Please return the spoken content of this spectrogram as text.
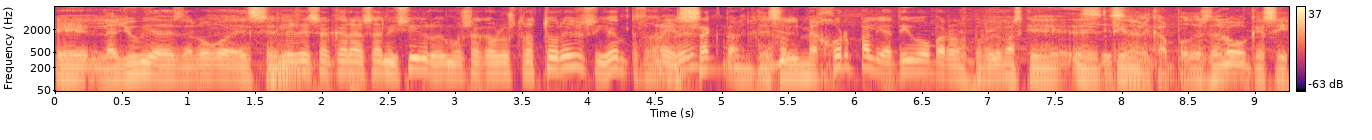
Eh, la lluvia desde luego es... En vez de sacar a San Isidro hemos sacado los tractores y ya empezó. Exactamente, es el mejor paliativo para los problemas que tiene el campo, desde luego que sí.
